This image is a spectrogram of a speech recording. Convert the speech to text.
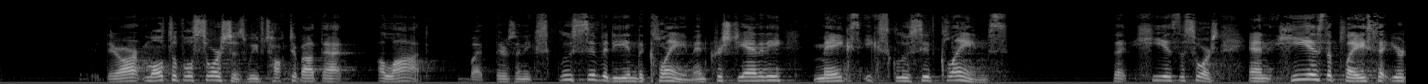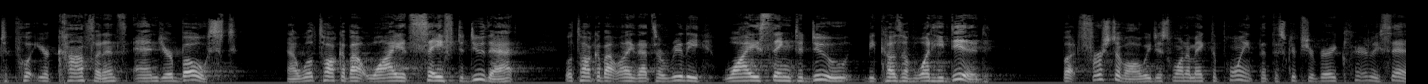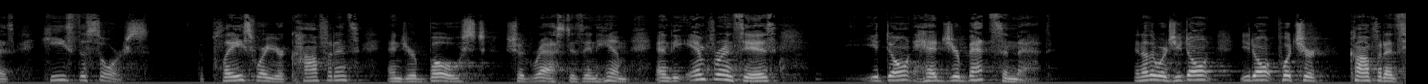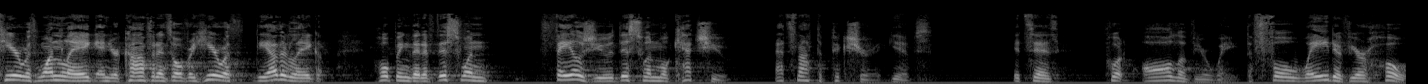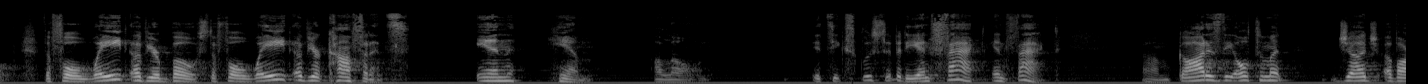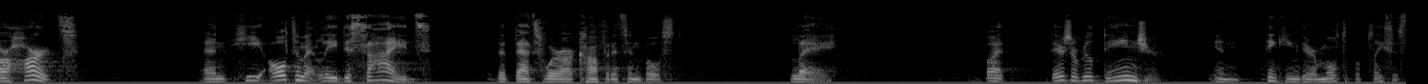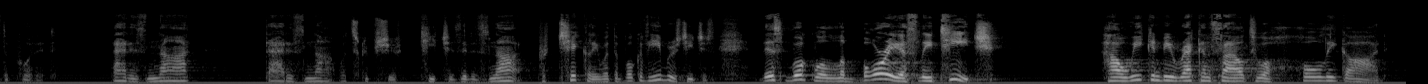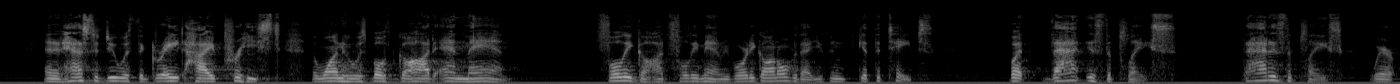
There aren't multiple sources. We've talked about that a lot, but there's an exclusivity in the claim, and Christianity makes exclusive claims that He is the source. And He is the place that you're to put your confidence and your boast. Now, we'll talk about why it's safe to do that. We'll talk about why that's a really wise thing to do because of what He did. But first of all, we just want to make the point that the scripture very clearly says He's the source. The place where your confidence and your boast should rest is in Him. And the inference is you don't hedge your bets in that. In other words, you don't, you don't put your confidence here with one leg and your confidence over here with the other leg, hoping that if this one fails you, this one will catch you. That's not the picture it gives. It says, put all of your weight, the full weight of your hope, the full weight of your boast, the full weight of your confidence in Him alone. It's exclusivity. In fact, in fact, um, God is the ultimate judge of our hearts. And He ultimately decides that that's where our confidence and boast lay. But there's a real danger in thinking there are multiple places to put it. That is not that is not what Scripture teaches. It is not particularly what the book of Hebrews teaches. This book will laboriously teach how we can be reconciled to a holy God. And it has to do with the great high priest, the one who was both God and man. Fully God, fully man. We've already gone over that. You can get the tapes. But that is the place. That is the place where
